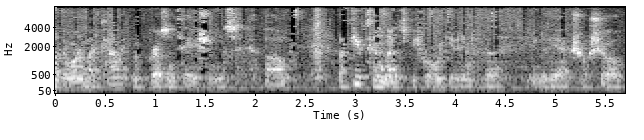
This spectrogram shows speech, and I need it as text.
another one of my comic book presentations. Um, a few comments before we get into the into the actual show.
